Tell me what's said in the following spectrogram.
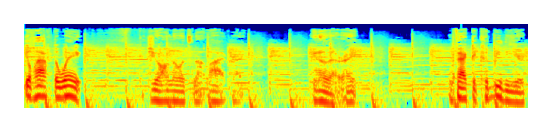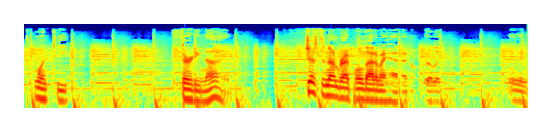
You'll have to wait. Because you all know it's not live, right? You know that, right? In fact, it could be the year 2039. Just a number I pulled out of my head. I don't really even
